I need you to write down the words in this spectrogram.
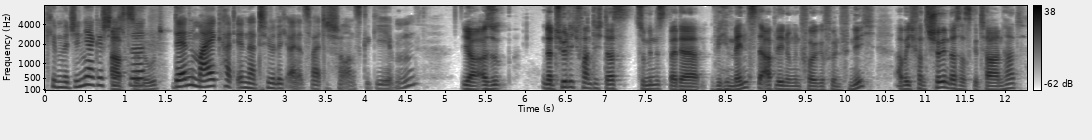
Kim Virginia Geschichte. Absolut. Denn Mike hat ihr natürlich eine zweite Chance gegeben. Ja, also natürlich fand ich das zumindest bei der Vehemenz der Ablehnung in Folge 5 nicht, aber ich fand es schön, dass er es getan hat.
